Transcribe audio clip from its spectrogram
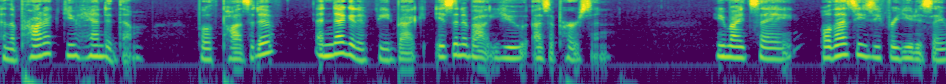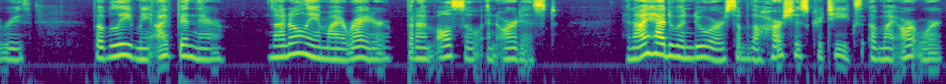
and the product you handed them. Both positive and negative feedback isn't about you as a person. You might say, Well, that's easy for you to say, Ruth, but believe me, I've been there. Not only am I a writer, but I'm also an artist. And I had to endure some of the harshest critiques of my artwork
